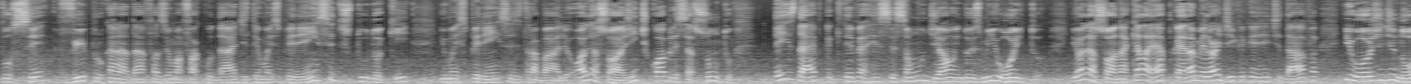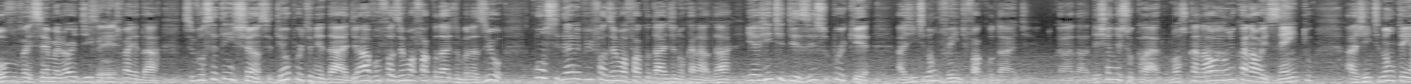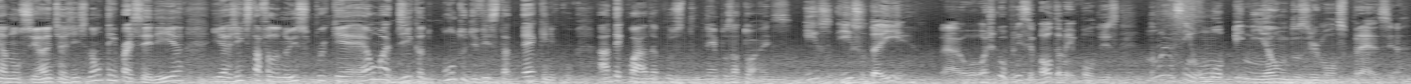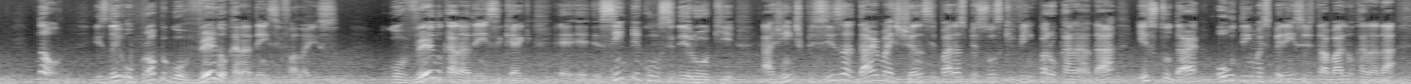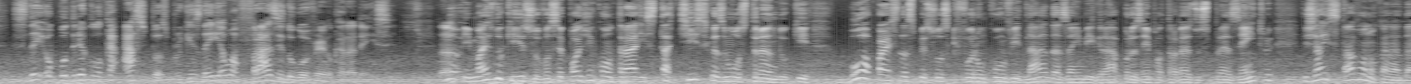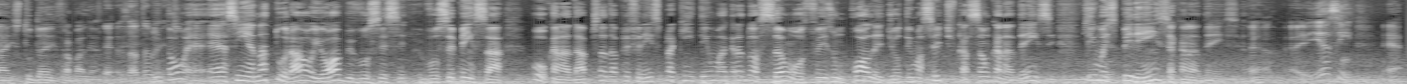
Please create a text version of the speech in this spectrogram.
você vir para o Canadá fazer uma faculdade, ter uma experiência de estudo aqui e uma experiência de trabalho. Olha só, a gente cobre esse assunto desde a época que teve a recessão mundial em 2008. E olha só, naquela época era a melhor dica que a gente dava e hoje de novo vai ser a melhor dica Sim. que a gente vai dar. Se você tem chance, tem oportunidade, ah, vou fazer uma faculdade no Brasil, considere vir fazer uma faculdade no Canadá. E a gente diz isso porque a gente não vende faculdade. Canadá. Deixando isso claro, nosso canal é o único canal isento, a gente não tem anunciante, a gente não tem parceria e a gente está falando isso porque é uma dica do ponto de vista técnico adequada para os tempos atuais. Isso, isso daí, é, eu acho que o principal também ponto disso, não é assim uma opinião dos irmãos Prézia. Não, isso daí o próprio governo canadense fala isso o governo canadense quer, é, é, sempre considerou que a gente precisa dar mais chance para as pessoas que vêm para o Canadá estudar ou têm uma experiência de trabalho no Canadá. Isso daí eu poderia colocar aspas, porque isso daí é uma frase do governo canadense. Né? Não, e mais do que isso, você pode encontrar estatísticas mostrando que boa parte das pessoas que foram convidadas a emigrar, por exemplo, através dos pré-entry, já estavam no Canadá estudando e trabalhando. É, exatamente. Então é, é, assim, é natural e óbvio você, você pensar, pô, Canadá precisa dar preferência para quem tem uma graduação, ou fez um college, ou tem uma certificação canadense, tem uma experiência canadense. É, é, e assim, é,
